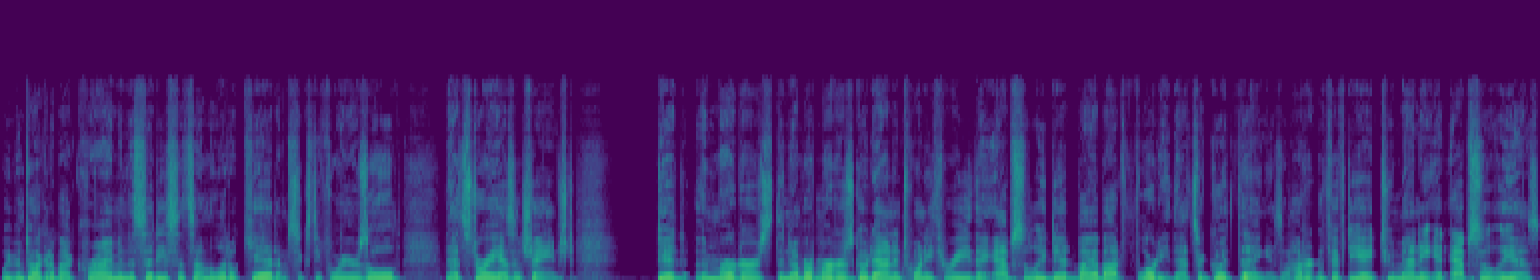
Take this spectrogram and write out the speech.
We've been talking about crime in the city since I'm a little kid. I'm 64 years old. That story hasn't changed. Did the murders, the number of murders go down in 23? They absolutely did by about 40. That's a good thing. Is 158 too many? It absolutely is.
